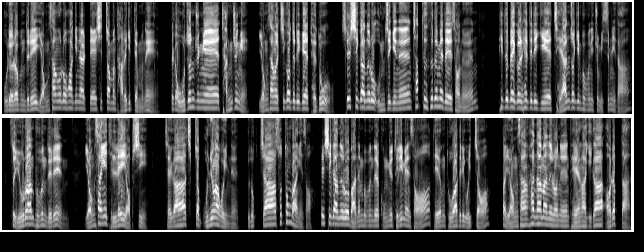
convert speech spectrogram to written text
우리 여러분들이 영상으로 확인할 때 시점은 다르기 때문에 제가 오전 중에 장 중에 영상을 찍어드리게 돼도 실시간으로 움직이는 차트 흐름에 대해서는 피드백을 해드리기에 제한적인 부분이 좀 있습니다. 그래서 이러한 부분들은 영상의 딜레이 없이 제가 직접 운영하고 있는 구독자 소통방에서 실시간으로 많은 부분들 공유 드리면서 대응 도와드리고 있죠. 그래서 영상 하나만으로는 대응하기가 어렵다.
